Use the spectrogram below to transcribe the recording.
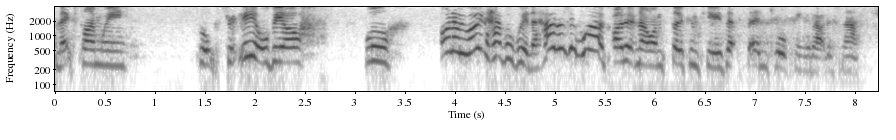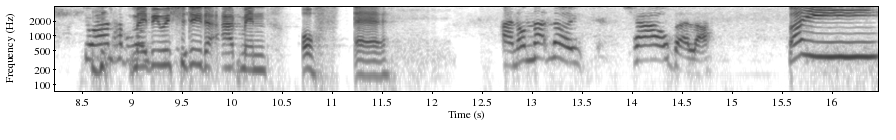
Next time we talk strictly, it will be our. Well, oh no, we won't have a winner. How does it work? I don't know. I'm so confused. Let's end talking about this now. Joanne, have a Maybe we should do the admin off air. And on that note, ciao, Bella. Bye.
